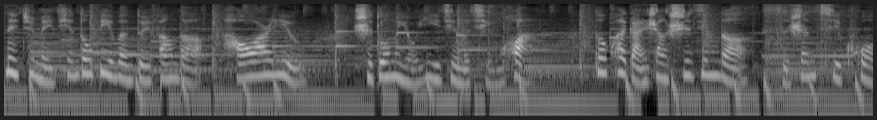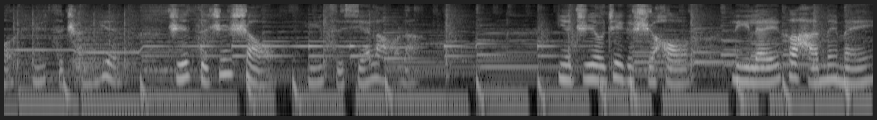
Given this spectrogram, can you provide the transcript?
那句每天都必问对方的 “How are you”。是多么有意境的情话，都快赶上《诗经》的“死生契阔，与子成悦，执子之手，与子偕老”了。也只有这个时候，李雷和韩梅梅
